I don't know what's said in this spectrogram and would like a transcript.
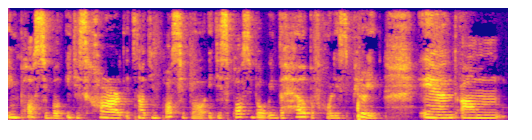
impossible it is hard it's not impossible it is possible with the help of holy spirit and um,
